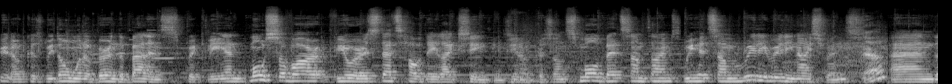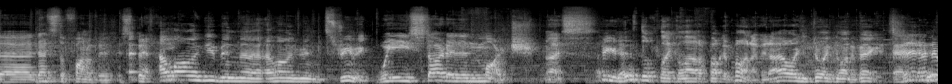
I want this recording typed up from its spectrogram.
you know, because we don't want to burn the balance quickly. And most of our viewers, that's how they like seeing things, you know, because on small bets sometimes we hit some really, really nice wins. Yeah? And uh, that's the fun of it. Especially How long have you been? Uh, how long have you been streaming? We started in March. Nice. I figured this looked like a lot of fucking fun. I mean, I always enjoyed going to Vegas. And I've never- this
